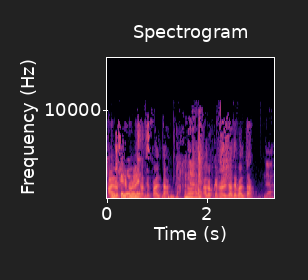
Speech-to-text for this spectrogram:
A los, que, no les hace falta. No. A los que no les hace falta. Ya.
